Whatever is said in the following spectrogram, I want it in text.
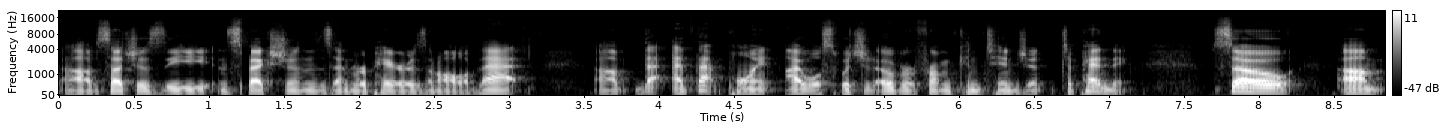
uh, such as the inspections and repairs and all of that, um, that at that point I will switch it over from contingent to pending. So, um,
